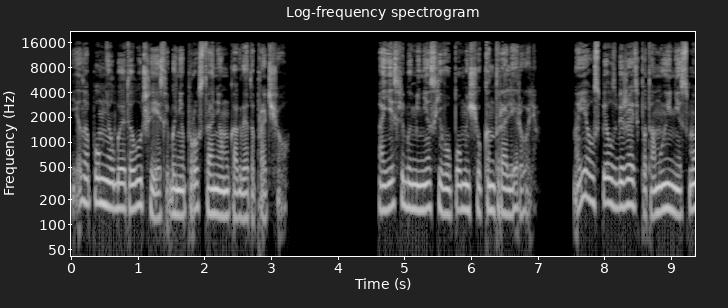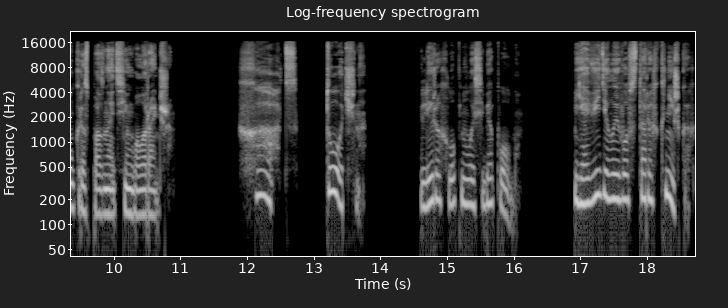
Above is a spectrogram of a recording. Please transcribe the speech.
Я запомнил бы это лучше, если бы не просто о нем когда-то прочел. А если бы меня с его помощью контролировали. Но я успел сбежать, потому и не смог распознать символ раньше. Хац, точно. Лира хлопнула себя по лбу. Я видела его в старых книжках.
